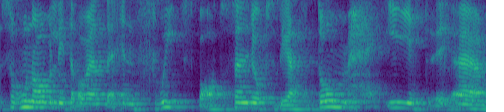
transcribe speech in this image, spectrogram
så hon har väl lite av en, en sweet spot. Sen är det också det att de i eh,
